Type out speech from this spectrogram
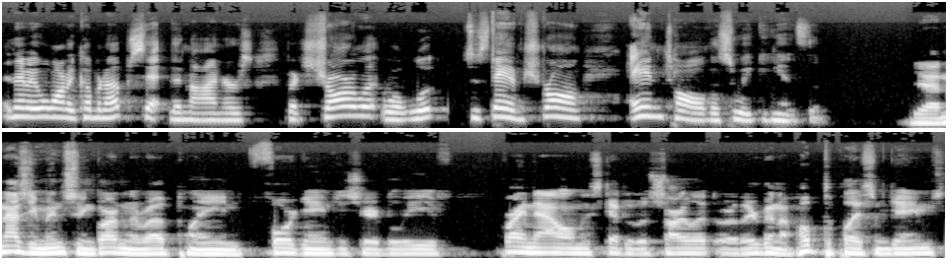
and they may want to come and upset the Niners. But Charlotte will look to stand strong and tall this week against them. Yeah, and as you mentioned, Gardner Webb playing four games this year, I believe right now only scheduled with Charlotte, or they're going to hope to play some games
